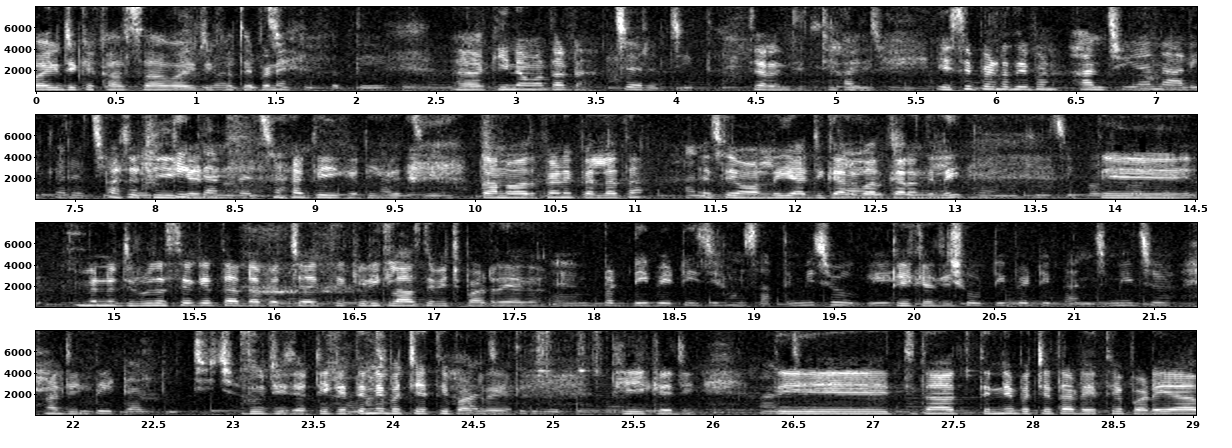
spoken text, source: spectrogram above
ਵਾਹਿਗੁਰੂ ਜੀ ਕਾ ਖਾਲਸਾ ਵਾਹਿਗੁਰੂ ਜੀ ਕੀ ਫਤਿਹ ਭੈਣੇ। ਕੀ ਫਤਿਹ। ਅਹ ਕੀ ਨਾਮ ਆ ਤੁਹਾਡਾ? ਚਰਨਜੀਤ। ਚਰਨਜੀਤ ਠੀਕ ਹੈ ਜੀ। ਹਾਂਜੀ। ਇਸੇ ਪਿੰਡ ਦੇ ਭੈਣ? ਹਾਂਜੀ ਇਹ ਨਾਲ ਹੀ ਘਰ ਜੀ। ਅੱਛਾ ਠੀਕ ਹੀ ਜੀ। ਠੀਕ ਹੈ ਠੀਕ ਹੈ। ਹਾਂਜੀ। ਧੰਨਵਾਦ ਭੈਣੇ ਪਹਿਲਾਂ ਤਾਂ। ਹਾਂਜੀ। ਇੱਥੇ ਆਉਣ ਲਈ ਅੱਜ ਗੱਲਬਾਤ Thank ਕਰਨ ਦੇ ਲਈ। thank you ਜੀ ਬਹੁਤ ਤੇ ਮੈਨੂੰ ਜਰੂਰ ਦੱਸਿਓ ਕਿ ਤੁਹਾਡਾ ਬੱਚਾ ਇੱਥੇ ਕਿਹੜੀ ਕਲਾਸ ਦੇ ਵਿੱਚ ਪੜ ਰਿਹਾ ਹੈਗਾ? ਬਹੁਤ। ਵੱਡੀ ਬੇਟੀ ਜੀ ਹੁਣ 7ਵੀਂ ਚ ਹੋ ਗਈ। ਠੀਕ ਹੈ ਜੀ। ਛੋਟੀ ਬੇਟੀ 5ਵੀਂ ਚ ਹਾਂਜੀ। ਬੇਟਾ ਦੂਜੀ ਚ। ਦੂਜੀ ਜੀ ਠੀਕ ਹੈ। ਤਿੰਨੇ ਬੱਚੇ ਇੱਥੇ ਪੜ ਰਹੇ ਆ। ਹਾਂਜੀ, ਤਿੰਨੇ ਬੱਚੇ। ਠੀਕ ਹੈ ਜੀ। ਤੇ ਜਿੱਦਾਂ ਤਿੰਨੇ ਬੱਚੇ ਤੁਹਾਡੇ ਇੱਥੇ ਪੜੇ ਆ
